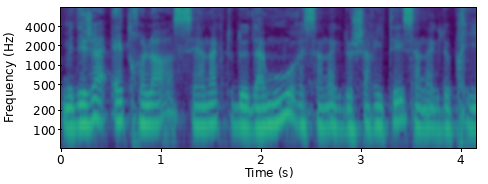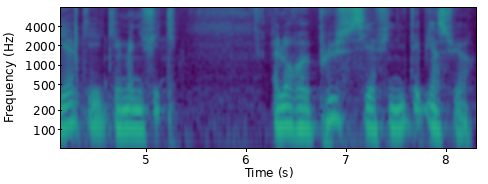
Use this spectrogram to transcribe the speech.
mais déjà, être là, c'est un acte d'amour et c'est un acte de charité, c'est un acte de prière qui est, magnifique. Alors, euh, plus si affinité, bien sûr.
